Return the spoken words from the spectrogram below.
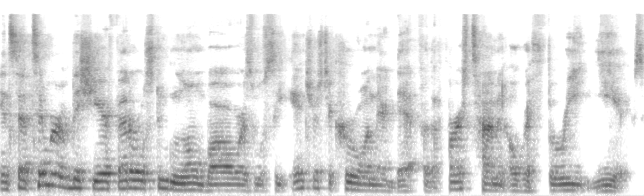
In September of this year, federal student loan borrowers will see interest accrue on their debt for the first time in over three years.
